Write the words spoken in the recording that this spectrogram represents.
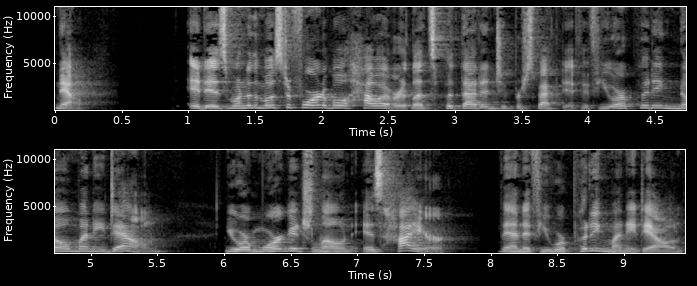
now, it is one of the most affordable. However, let's put that into perspective. If you are putting no money down, your mortgage loan is higher than if you were putting money down.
